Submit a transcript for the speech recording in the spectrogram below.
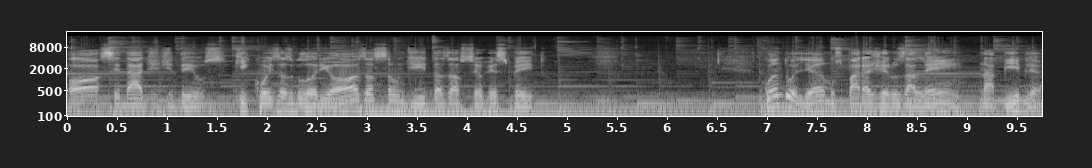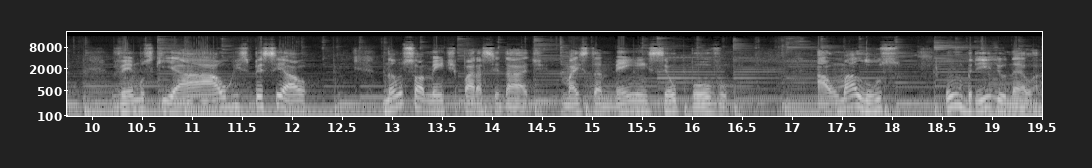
Ó cidade de Deus, que coisas gloriosas são ditas ao seu respeito. Quando olhamos para Jerusalém na Bíblia, vemos que há algo especial, não somente para a cidade, mas também em seu povo. Há uma luz, um brilho nela,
